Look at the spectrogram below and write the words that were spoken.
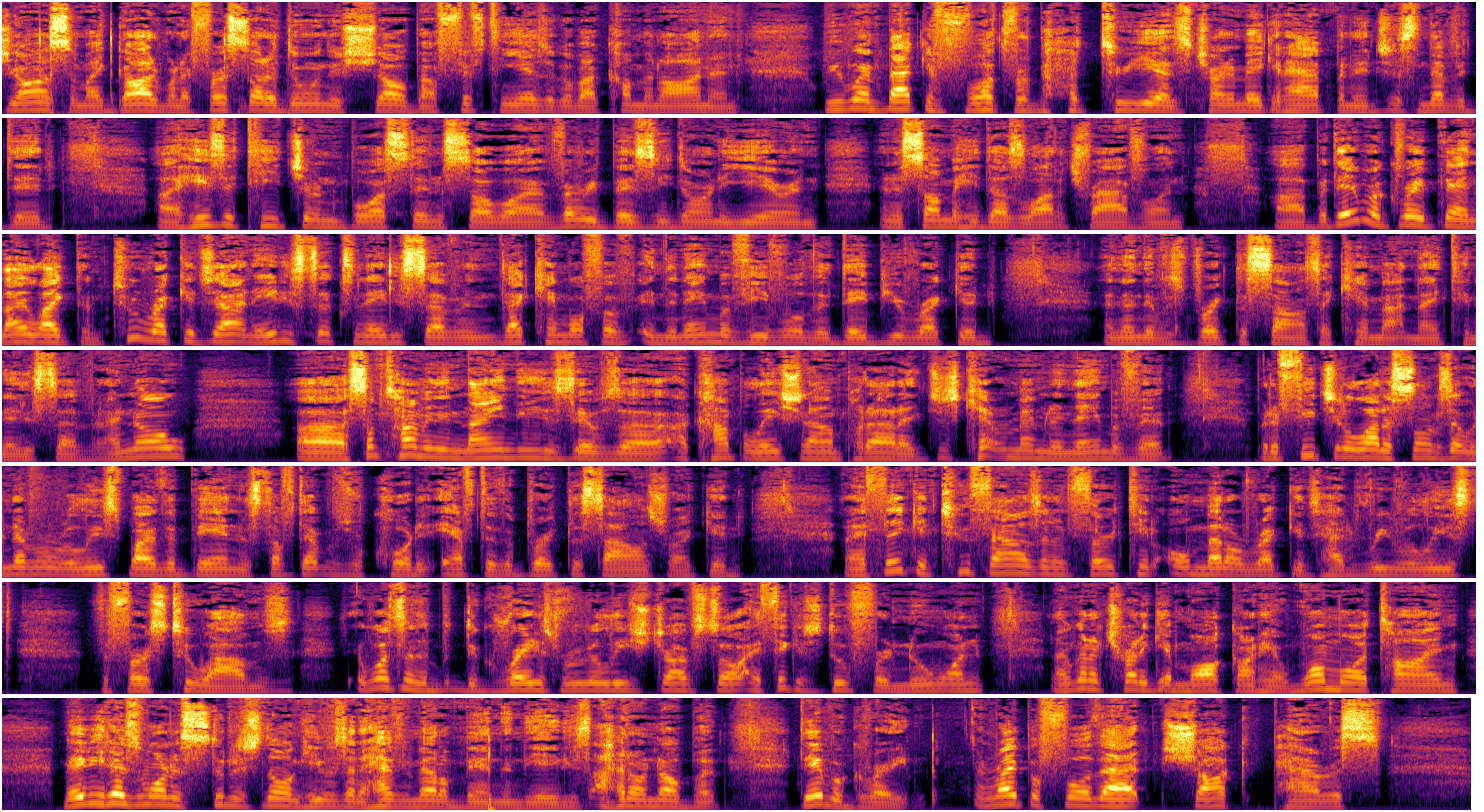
Johnson, my God, when I first started doing this show about 15 years ago about coming on, and we went back and forth for about two years trying to make it happen, and just never did. Uh, he's a teacher in Boston, so uh, very busy during the year, and in the summer he does a lot of traveling. Uh, but they were a great band. I liked them. Two records out in '86 and '87. That came off of In the Name of Evil, the debut record, and then there was Break the Silence that came out in 1987. I know uh, sometime in the 90s, there was a, a, compilation album put out. I just can't remember the name of it, but it featured a lot of songs that were never released by the band and stuff that was recorded after the Break the Silence record. And I think in 2013, Old Metal Records had re released the first two albums. It wasn't the greatest re-release job, so I think it's due for a new one. And I'm going to try to get Mark on here one more time. Maybe he doesn't want his students knowing he was in a heavy metal band in the 80s. I don't know, but they were great. And right before that, Shock Paris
